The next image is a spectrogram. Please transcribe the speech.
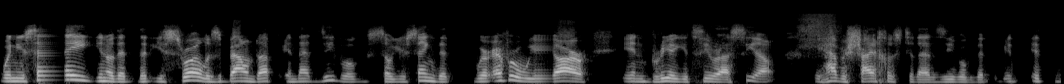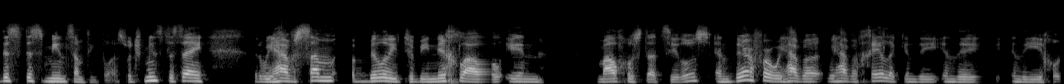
when you say you know that that Yisrael is bound up in that zivug, so you're saying that wherever we are in Bria Yitzira Asiya, we have a shaykhus to that zivug that it, it, this this means something to us, which means to say that we have some ability to be nichlal in malchus datzilus, and therefore we have a we have a chelik in the in the in the yichud.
